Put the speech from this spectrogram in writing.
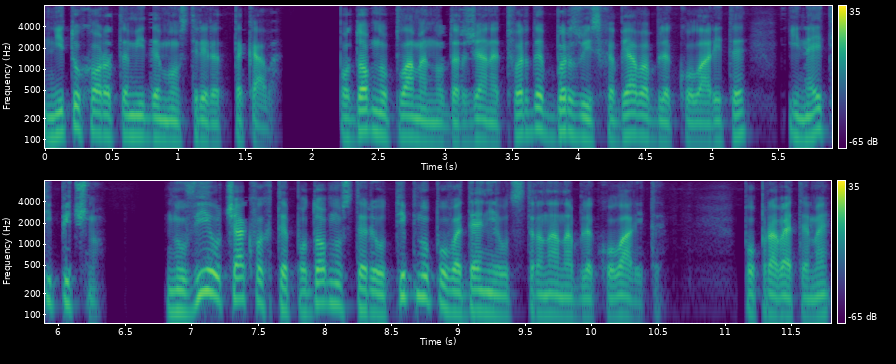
нито хората ми демонстрират такава. Подобно пламенно държане твърде бързо изхабява блеколарите и не е типично. Но вие очаквахте подобно стереотипно поведение от страна на блеколарите. Поправете ме,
